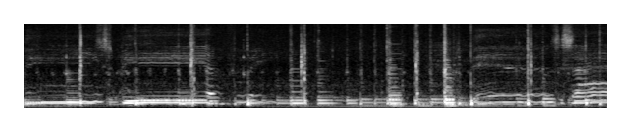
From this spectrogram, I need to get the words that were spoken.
needs to be afraid. There's a side.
